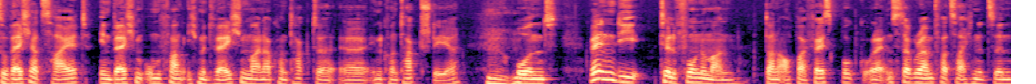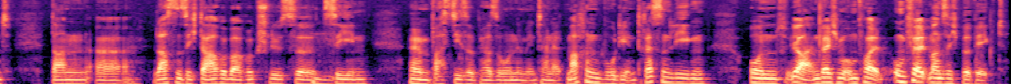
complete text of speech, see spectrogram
zu welcher Zeit, in welchem Umfang ich mit welchen meiner Kontakte äh, in Kontakt stehe. Mhm. Und wenn die Telefonnummern dann auch bei Facebook oder Instagram verzeichnet sind, dann äh, lassen sich darüber Rückschlüsse mhm. ziehen, ähm, was diese Personen im Internet machen, wo die Interessen liegen und ja, in welchem Umfeld, Umfeld man sich bewegt.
